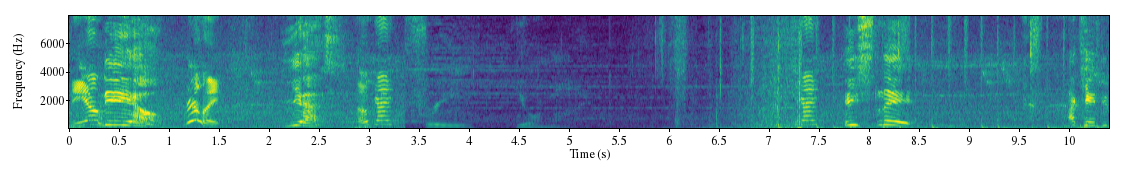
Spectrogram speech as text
Neo? Neo. Really? Yes. Okay. Free your mind. Okay. He slid. I can't do.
